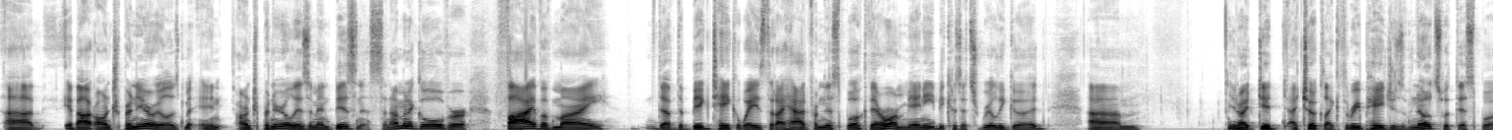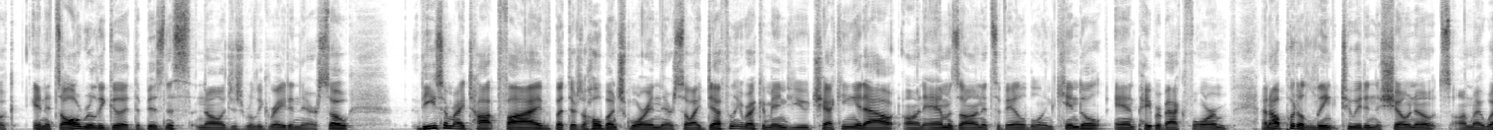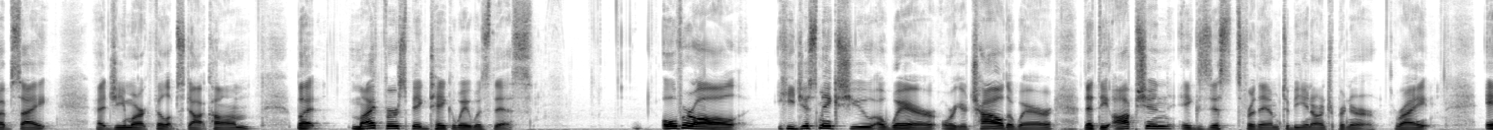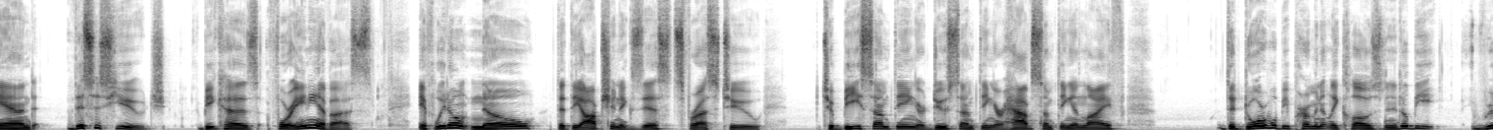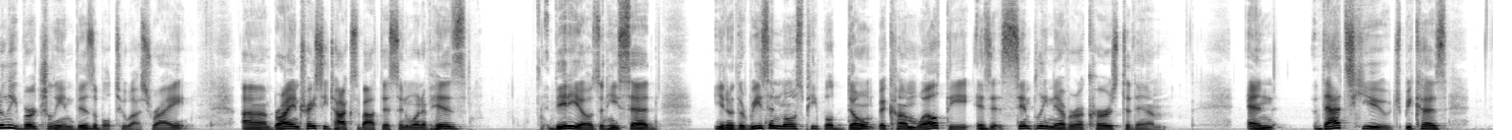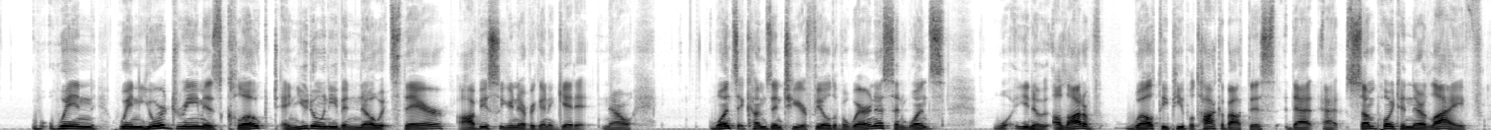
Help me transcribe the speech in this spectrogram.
uh, about entrepreneurialism and entrepreneurialism and business. And I'm going to go over five of my of the big takeaways that I had from this book. There are many because it's really good. Um, you know, I did I took like three pages of notes with this book, and it's all really good. The business knowledge is really great in there. So these are my top five, but there's a whole bunch more in there. So I definitely recommend you checking it out on Amazon. It's available in Kindle and paperback form. And I'll put a link to it in the show notes on my website at gmarkphillips.com. But my first big takeaway was this overall, he just makes you aware or your child aware that the option exists for them to be an entrepreneur, right? And this is huge because for any of us, if we don't know that the option exists for us to to be something or do something or have something in life, the door will be permanently closed and it'll be really virtually invisible to us, right? Um, Brian Tracy talks about this in one of his videos, and he said, you know, the reason most people don't become wealthy is it simply never occurs to them. And that's huge because when when your dream is cloaked and you don't even know it's there obviously you're never going to get it. Now once it comes into your field of awareness and once you know a lot of wealthy people talk about this that at some point in their life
